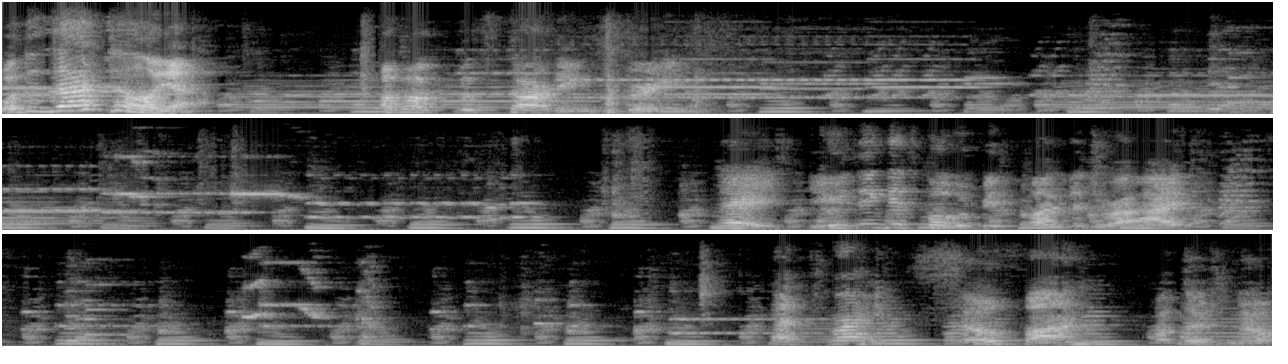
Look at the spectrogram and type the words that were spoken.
What does that tell you about the starting screen? Hey, do you think this boat would be fun to drive? That's right, so fun, but there's no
